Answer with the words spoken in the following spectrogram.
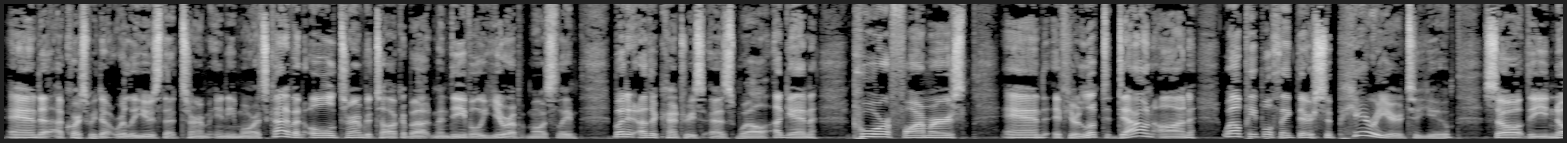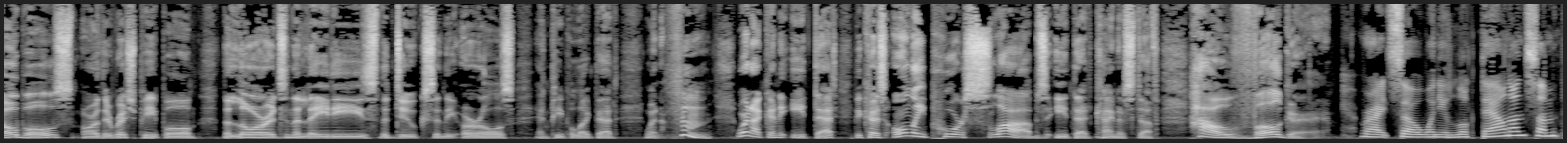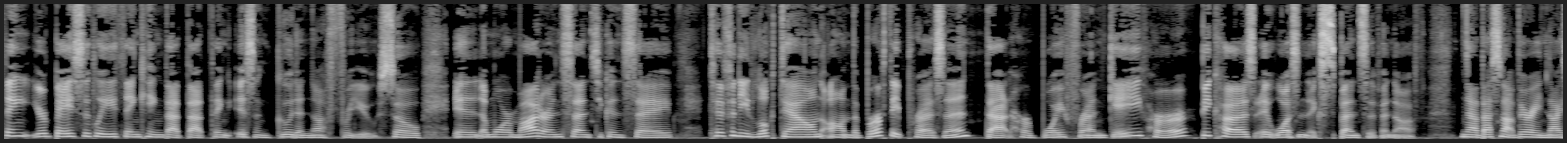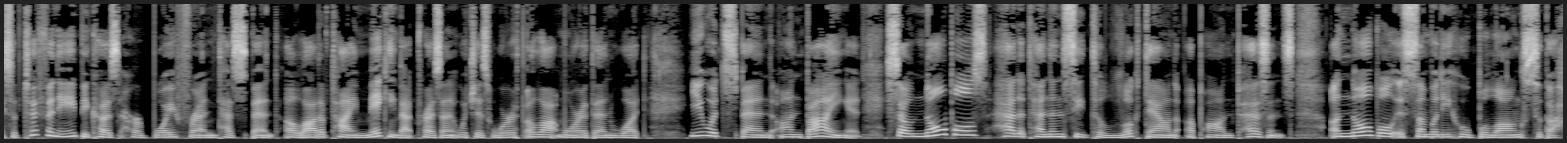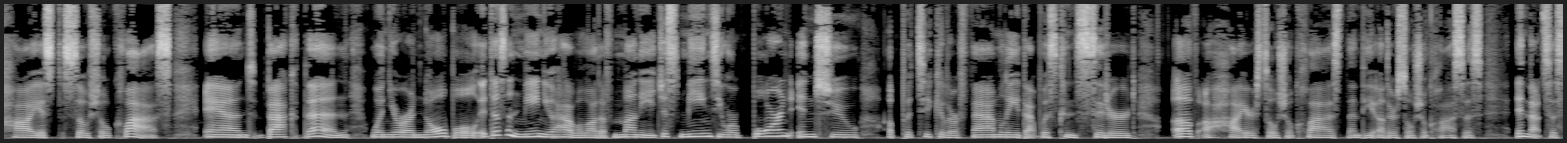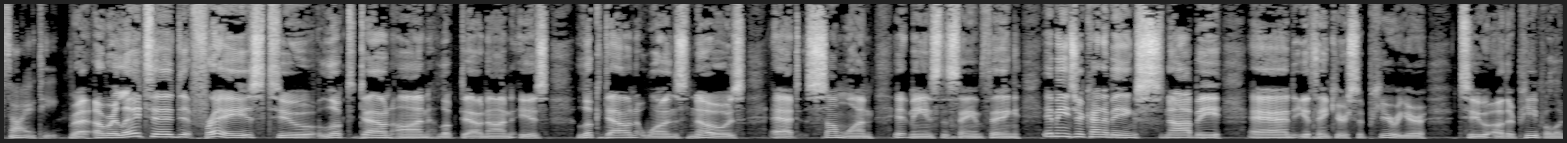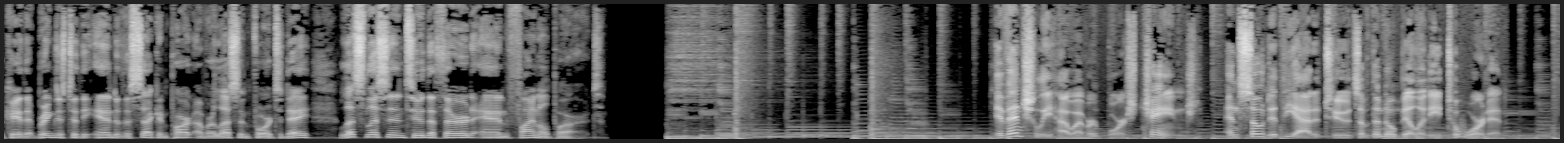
And uh, of course, we don't really use that term anymore. It's kind of an old term to talk about medieval Europe mostly, but in other countries as well. Again, poor farmers. And if you're looked down on, well, people think they're superior to you. So the nobles or the rich people, the lords and the ladies, the dukes and the earls, and people like that went, hmm, we're not going to eat that because only poor slobs eat that kind of stuff. How vulgar. Right. So when you look down on something, you're basically thinking that that thing isn't good enough for you. So in a more modern sense, you can say Tiffany looked down on the birthday present that her boyfriend gave her because it wasn't expensive enough. Now, that's not very nice of Tiffany because her boyfriend has spent a lot of time making that present, which is worth a lot more than what you would spend on buying it. So, nobles had a tendency to look down upon peasants. A noble is somebody who belongs to the highest social class. And back then, when you're a noble, it doesn't mean you have a lot of money. It just means you were born into a particular family that was considered of a higher social class than the other social classes in that society. A related phrase to looked down on, look down on is look down one's nose at someone. It means the same thing. It means you're kind of being snobby and you think you're superior to other people. Okay, that brings us to the end of the second part of our lesson for today. Let's listen to the third and final part. Eventually, however, borscht changed, and so did the attitudes of the nobility toward it.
